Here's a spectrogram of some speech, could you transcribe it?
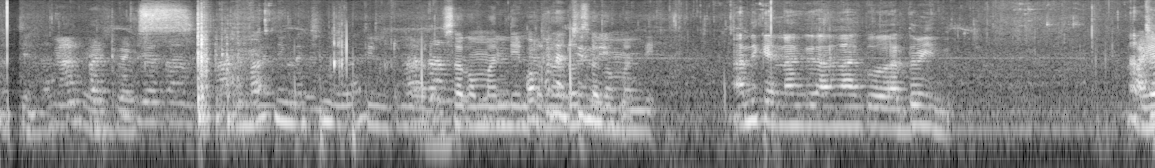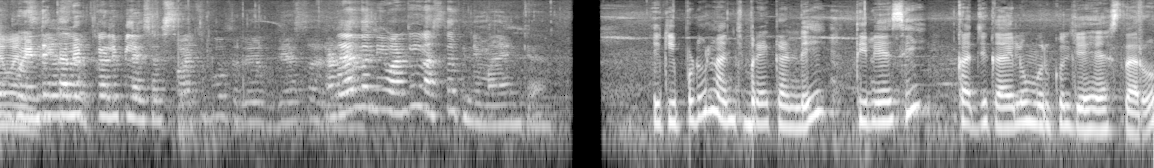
కదా? తింటున్నారు. సగం మంది తింటున్నారు సగం మంది. అందుకే నాకు నాకు అర్థమైంది. కలిపి కలిపి లేసేస్తా. అదేందో నీ వంటలు నస్తాయి పిన్ని మా ఆయనకి. ఇక ఇప్పుడు లంచ్ బ్రేక్ అండి. తినేసి కజ్జికాయలు మురుకులు చేసేస్తారు.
